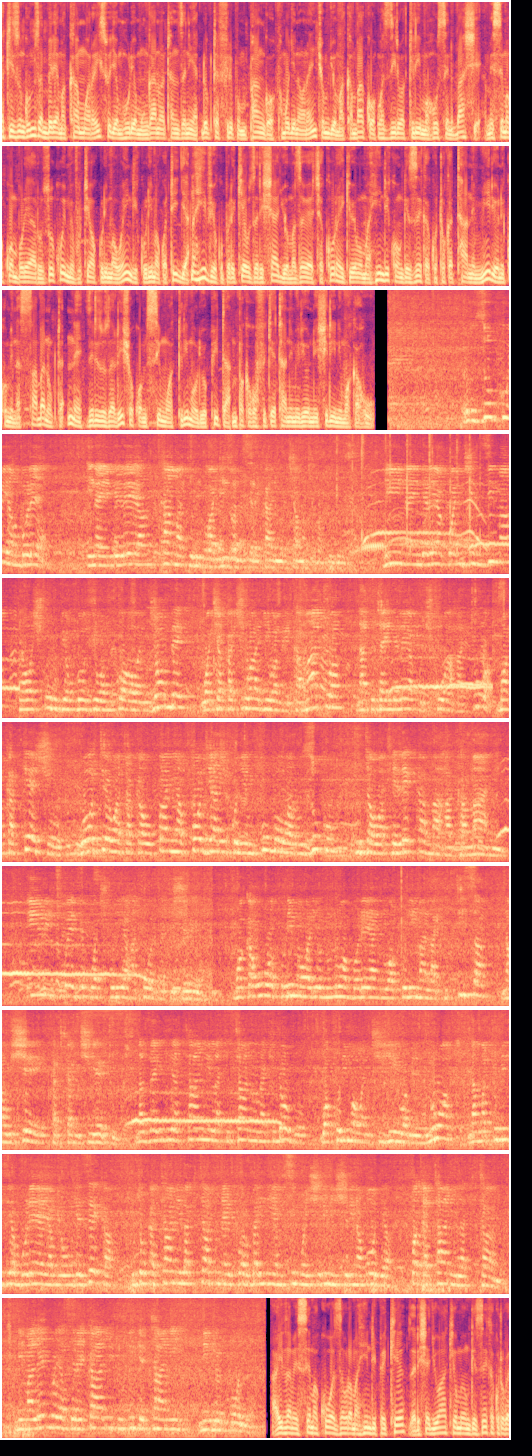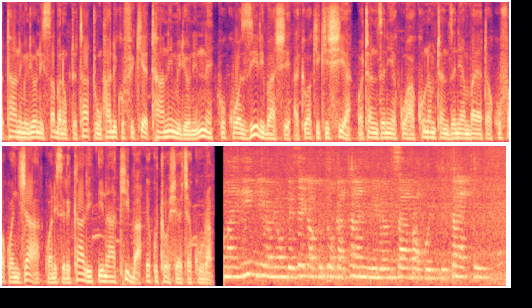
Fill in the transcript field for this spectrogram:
Akizungumza mbele ya makamu wa rais wa Jamhuri ya Muungano wa Tanzania Dr. Philip Mpango pamoja na wananchi wa mji wa Makambako, waziri wa kilimo Hussein Bashe amesema kuwa mbolea ya ruzuku imevutia wakulima wengi kulima kwa tija na hivyo kupelekea uzalishaji wa mazao ya chakula ikiwemo mahindi kuongezeka kutoka tani milioni kumi na saba nukta nne zilizozalishwa kwa msimu wa kilimo uliopita mpaka kufikia tani milioni ishirini mwaka huu. Ruzuku ya mbolea inaendelea kama tulivyoagizwa na serikali ya Chama cha Mapinduzi. Hii inaendelea kwa. Nawashukuru viongozi wa mkoa wa Njombe, wachakachuaji wamekamatwa na tutaendelea kuchukua hatua. Mwaka kesho, wote watakaofanya forgery kwenye mfumo wa ruzuku tutawapeleka mahakamani ili tuweze kuwachukulia hatua za kisheria. Mwaka huu wakulima walionunua mbolea ni wakulima laki tisa na ushee katika nchi yetu, na zaidi ya tani laki tano na kidogo wakulima wa nchi hii wamenunua, na matumizi ya mbolea yameongezeka kutoka tani laki tatu na elfu arobaini ya msimu wa 2021 mpaka tani laki tano. Ni malengo ya serikali tufike tani milioni moja. Aidha, amesema kuwa zao la mahindi pekee uzalishaji wake umeongezeka kutoka tani milioni saba nukta tatu hadi kufikia tani milioni nne huku waziri Bashe akiwahakikishia Watanzania kuwa hakuna Mtanzania ambaye atakufa kwa njaa, kwani serikali ina akiba ya kutosha ya chakula. Mahindi yameongezeka kutoka tani milioni saba pointi tatu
